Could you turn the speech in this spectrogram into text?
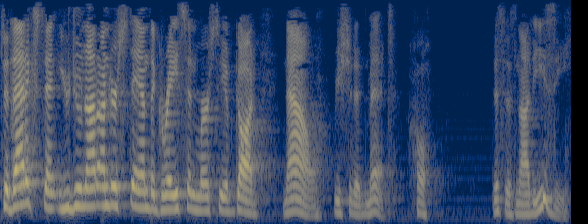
to that extent you do not understand the grace and mercy of God. Now, we should admit, oh, this is not easy.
